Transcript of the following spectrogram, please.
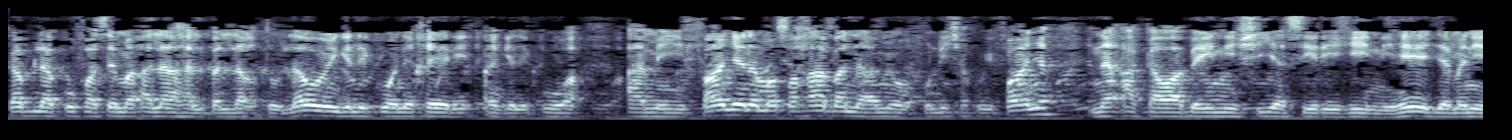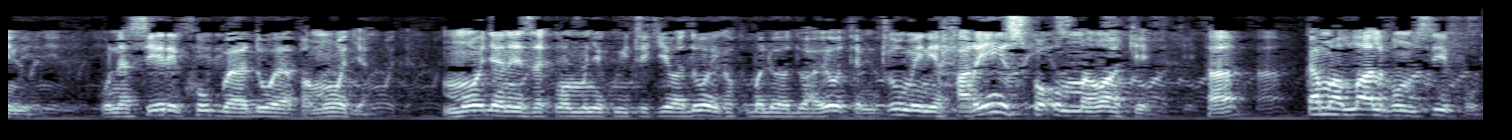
Kabla ya kufa sema ala hal ballaghtu lau ingelikuwa ni kheri angelikuwa ameifanya na masahaba na amewafundisha kuifanya na akawabainishia siri hii ni hey jamanini kuna siri kubwa ya dua ya pamoja. Mmoja anaweza kuwa mwenye kuitikiwa dua ikakubaliwa dua yote. Mtume ni haris kwa umma wake. Ha kama Allah alivyomsifu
